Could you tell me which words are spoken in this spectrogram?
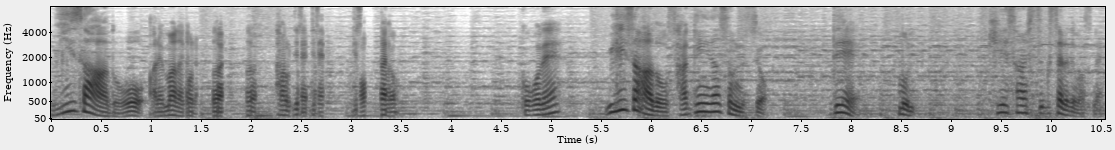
ウィザードを、あれまだ、ここで、ウィザードを先に出すんですよ。で、もう、計算し尽くされてますね。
